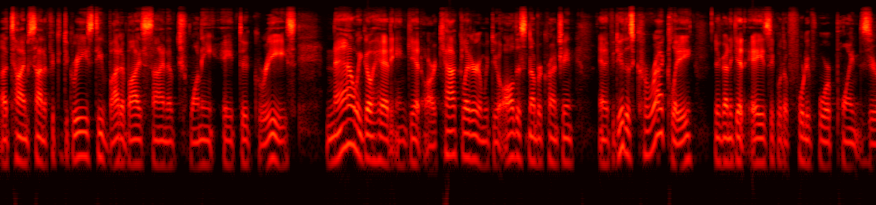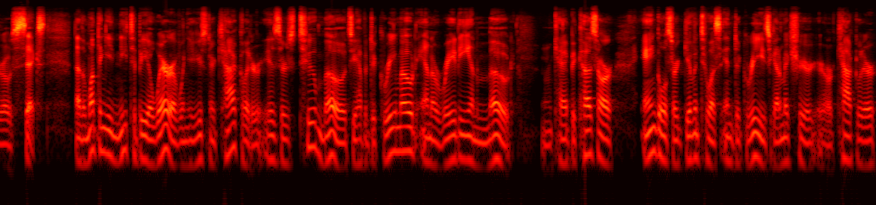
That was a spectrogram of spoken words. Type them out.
uh, times sine of 50 degrees divided by sine of 28 degrees. Now we go ahead and get our calculator and we do all this number crunching. And if you do this correctly, you're going to get A is equal to 44.06. Now, the one thing you need to be aware of when you're using your calculator is there's two modes. You have a degree mode and a radian mode. Okay, because our angles are given to us in degrees, you got to make sure your, your, calculator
